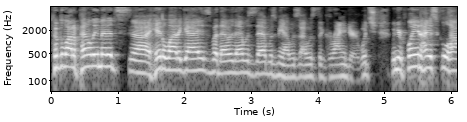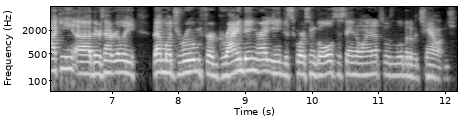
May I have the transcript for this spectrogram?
took a lot of penalty minutes, uh, hit a lot of guys, but that was that was that was me. I was I was the grinder. Which when you're playing high school hockey, uh, there's not really that much room for grinding, right? You need to score some goals to stay in the lineup, so it was a little bit of a challenge.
